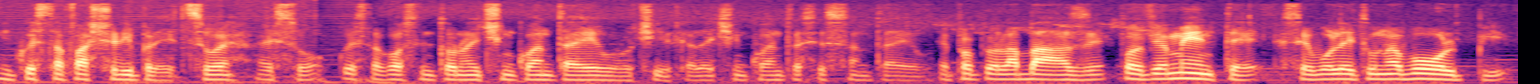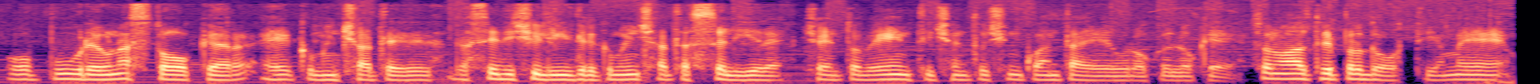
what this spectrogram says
in questa fascia di prezzo, eh. adesso questa costa intorno ai 50 euro circa, dai 50 ai 60 euro, è proprio la base, poi ovviamente se volete una Volpi oppure una Stoker e cominciate da 16 litri cominciate a salire 120-150 euro quello che è. Sono altri prodotti, a me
